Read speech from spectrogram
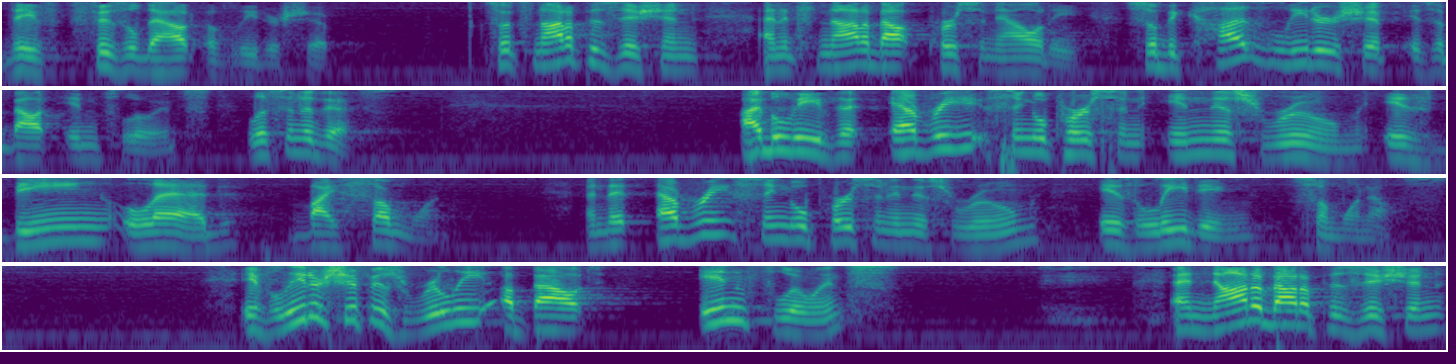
they've fizzled out of leadership. So it's not a position and it's not about personality. So because leadership is about influence, listen to this. I believe that every single person in this room is being led by someone. And that every single person in this room is leading someone else. If leadership is really about influence and not about a position,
